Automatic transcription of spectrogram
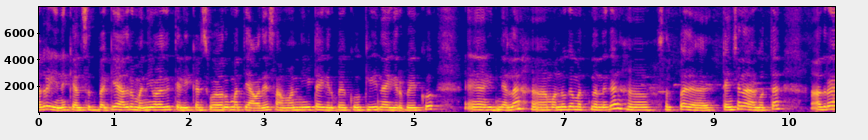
ಆದರೆ ಏನೇ ಕೆಲಸದ ಬಗ್ಗೆ ಆದರೂ ಮನೆಯೊಳಗೆ ತಲೆ ಕೆಡಿಸ್ಕೊಳ್ಳೋರು ಮತ್ತು ಯಾವುದೇ ಸಾಮಾನು ನೀಟಾಗಿರಬೇಕು, ಕ್ಲೀನಾಗಿರಬೇಕು ಇದನ್ನೆಲ್ಲ ಮನುಗೆ ಮತ್ತು ನನಗೆ ಸ್ವಲ್ಪ ಟೆನ್ಷನ್ ಆಗುತ್ತೆ. ಆದರೆ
